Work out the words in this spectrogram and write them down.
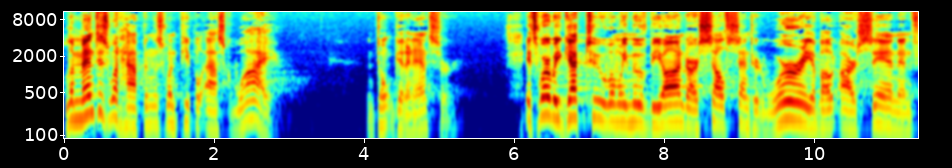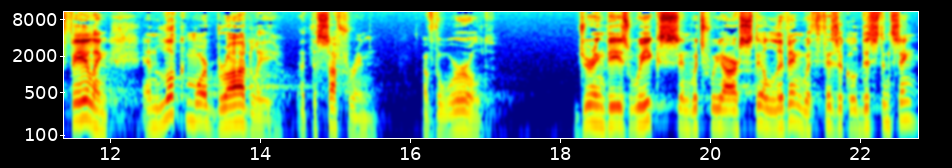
lament is what happens when people ask why and don't get an answer. It's where we get to when we move beyond our self centered worry about our sin and failing and look more broadly at the suffering of the world. During these weeks in which we are still living with physical distancing,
